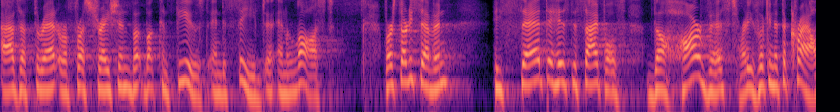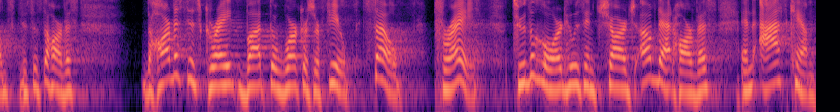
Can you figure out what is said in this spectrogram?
as a threat or a frustration, but, but confused and deceived and lost. Verse 37 he said to his disciples, The harvest, right? He's looking at the crowds. This is the harvest. The harvest is great, but the workers are few. So pray to the Lord who is in charge of that harvest and ask him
